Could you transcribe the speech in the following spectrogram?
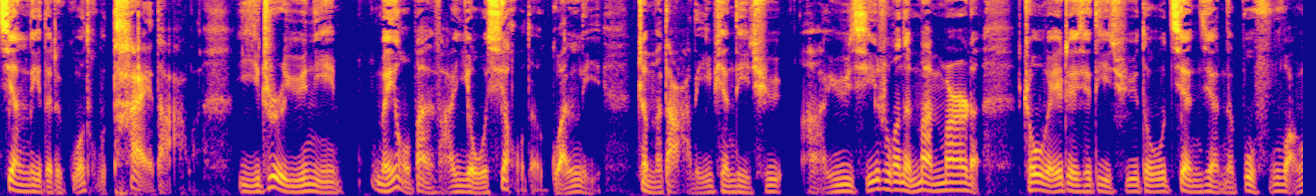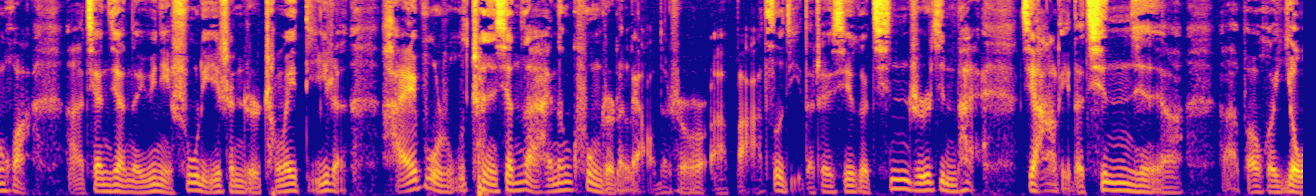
建立的这国土太大了，以至于你没有办法有效的管理这么大的一片地区啊。与其说呢，慢慢的。周围这些地区都渐渐的不服王化啊，渐渐的与你疏离，甚至成为敌人，还不如趁现在还能控制得了的时候啊，把自己的这些个亲职近派、家里的亲戚啊啊，包括有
